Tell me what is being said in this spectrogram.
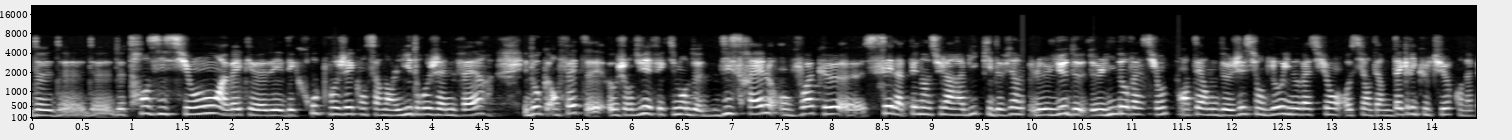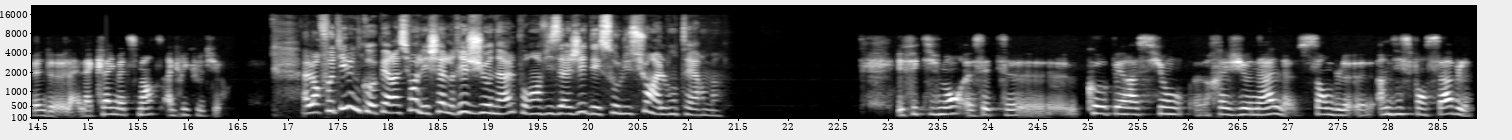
de, transition avec euh, des, gros projets concernant l'hydrogène vert. Et donc, en fait, aujourd'hui, effectivement, d'Israël, on voit que c'est la péninsule arabique qui devient le lieu de, l'innovation en termes de gestion de l'eau, innovation aussi en termes d'agriculture, qu'on appelle la climate smart agriculture. Alors, faut-il une coopération à l'échelle régionale pour envisager des solutions à long terme? Effectivement, euh, cette euh, coopération euh, régionale semble indispensable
